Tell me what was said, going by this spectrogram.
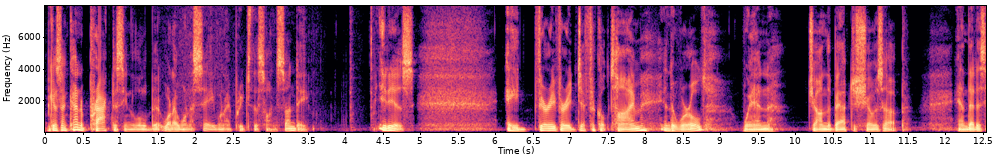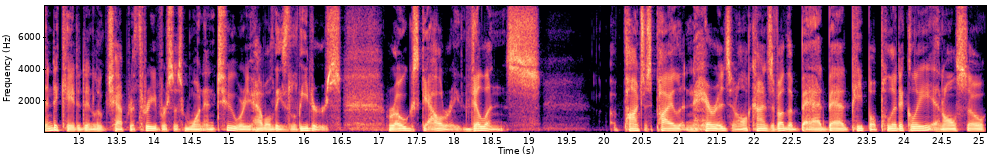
because I'm kind of practicing a little bit what I want to say when I preach this on Sunday. It is a very, very difficult time in the world when John the Baptist shows up. And that is indicated in Luke chapter 3, verses 1 and 2, where you have all these leaders rogues gallery, villains, uh, Pontius Pilate and Herod's and all kinds of other bad, bad people politically, and also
